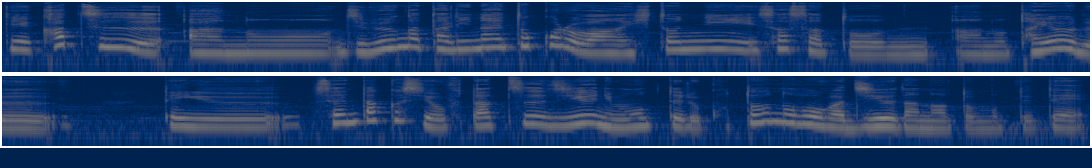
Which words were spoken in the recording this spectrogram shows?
でかつあの自分が足りないところは人にさっさとあの頼るっていう選択肢を2つ自由に持ってることの方が自由だなと思ってて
